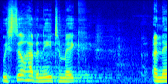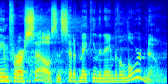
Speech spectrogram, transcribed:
we still have a need to make a name for ourselves instead of making the name of the Lord known.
